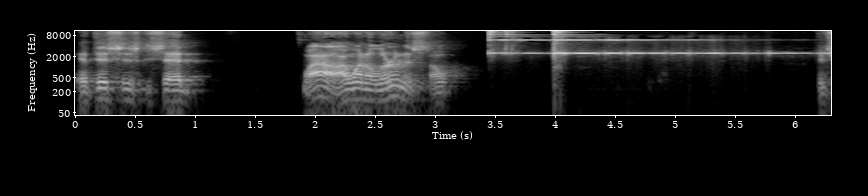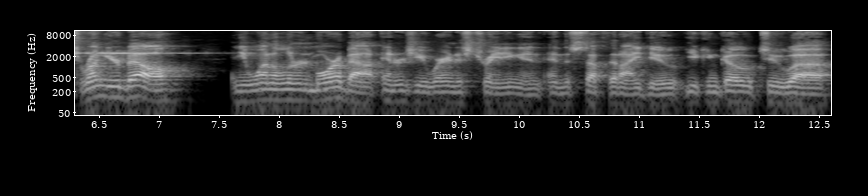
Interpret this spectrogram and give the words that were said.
if this has said, wow, I want to learn this. Oh. If it's rung your bell and you want to learn more about energy awareness training and, and the stuff that I do, you can go to uh,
